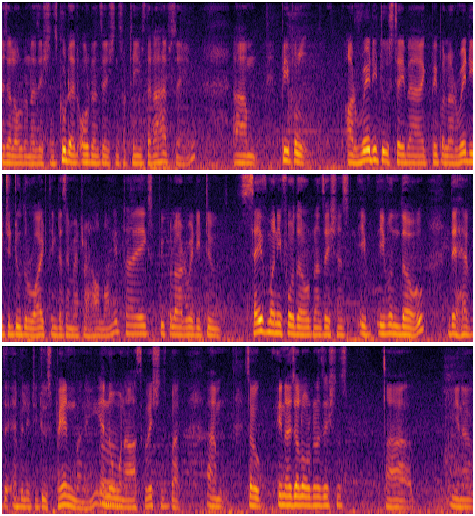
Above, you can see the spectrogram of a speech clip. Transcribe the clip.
agile organizations, good at organizations or teams that I have seen, um, people are ready to stay back. People are ready to do the right thing. Doesn't matter how long it takes. People are ready to save money for the organizations, if, even though they have the ability to spend money and no Mm. one asks questions. But um, so in agile organizations, uh, you know,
